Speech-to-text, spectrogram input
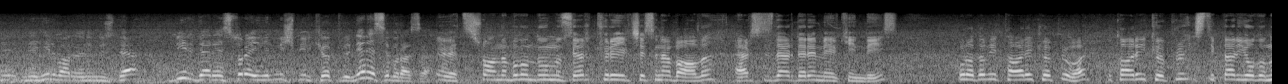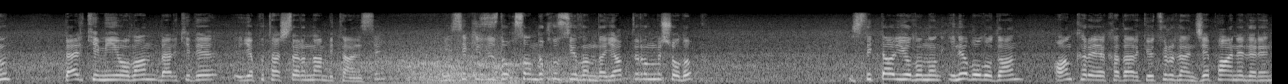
bir nehir var önümüzde. Bir de restore edilmiş bir köprü. Neresi burası? Evet, şu anda bulunduğumuz yer Küre ilçesine bağlı Ersizler Dere mevkiindeyiz. Burada bir tarihi köprü var. Bu tarihi köprü İstiklal yolunun bel kemiği olan belki de yapı taşlarından bir tanesi. 1899 yılında yaptırılmış olup İstiklal yolunun İnebolu'dan Ankara'ya kadar götürülen cephanelerin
